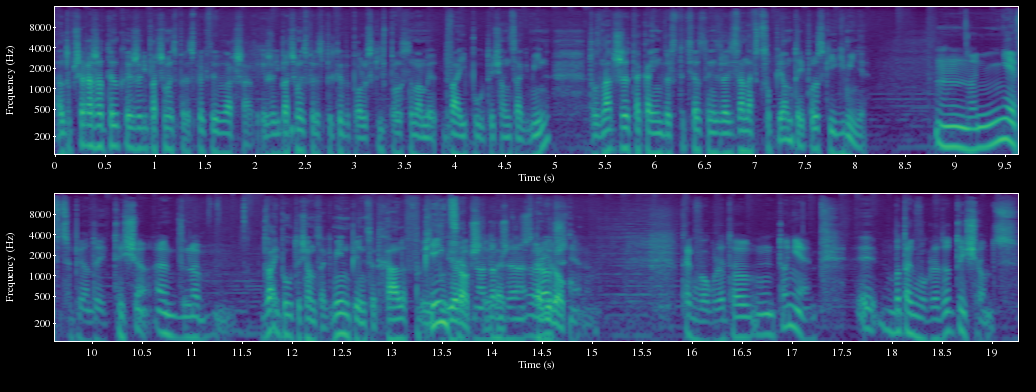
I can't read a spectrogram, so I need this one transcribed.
ale to przeraża tylko, jeżeli patrzymy z perspektywy Warszawy. Jeżeli patrzymy z perspektywy Polski, w Polsce mamy 2,5 tysiąca gmin, to znaczy, że taka inwestycja zostanie zrealizowana w co piątej polskiej gminie. Mm, No nie w co piątej, tysiąc, e, no 2,5 tysiąca gmin, 500 hal w 500, rocznie, no dobrze, tak, w rocznie. roku. Tak w ogóle to, to nie, Y, bo tak w ogóle to tysiąc.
